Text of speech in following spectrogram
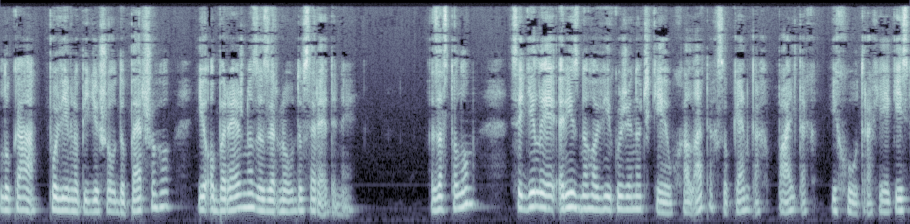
Лука повільно підійшов до першого і обережно зазирнув до середини. За столом сиділи різного віку жіночки в халатах, сукенках, пальтах і хутрах, і якийсь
